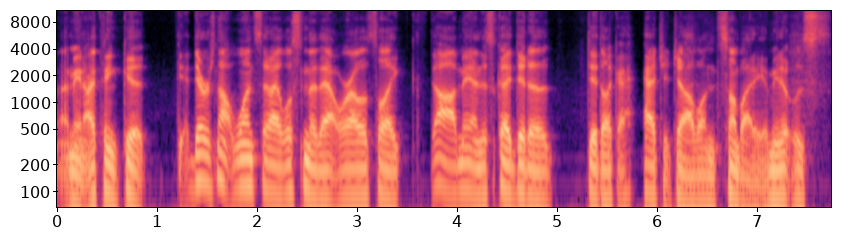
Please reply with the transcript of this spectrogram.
I mean, I think it. There's not once that I listened to that where I was like, "Ah, man, this guy did a did like a hatchet job on somebody." I mean, it was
